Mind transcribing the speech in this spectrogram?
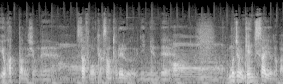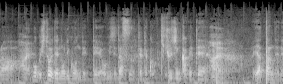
良かったんでしょうね。スタッフもお客さん取れる人間で。あもちろん現地採用だから、はい。僕一人で乗り込んでいってお店出すってやって求人かけてやったんでね。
